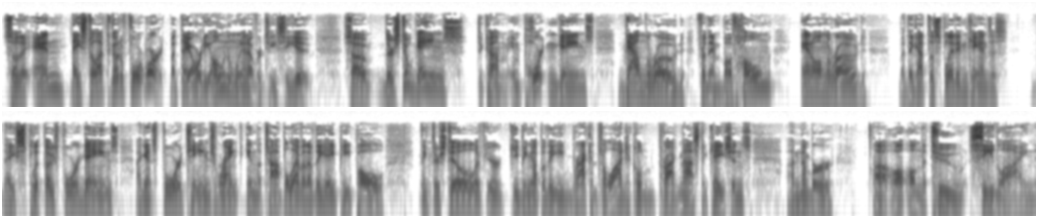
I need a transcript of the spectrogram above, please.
So the and they still have to go to Fort Worth, but they already own a win over TCU. So there's still games to come, important games down the road for them, both home and on the road. But they got the split in Kansas. They split those four games against four teams ranked in the top 11 of the AP poll. I think they're still, if you're keeping up with the bracketological prognostications, uh, number uh, on the two seed line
